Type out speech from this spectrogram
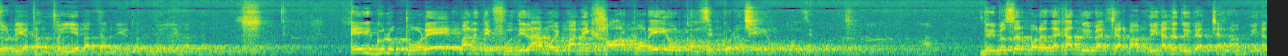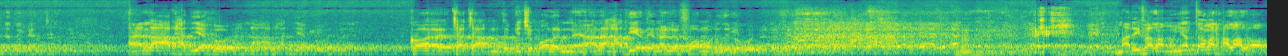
জুরিয়াতান তৈয়বাতান। এইগুলো পড়ে পানিতে ফু দিলাম, ওই পানি খাওয়ার পরেই ওর কনসেপ্ট করেছে। দুই বছর পরে দেখা, দুই বাচ্চার বাপ, দুই হাতে দুই বাচ্চা। দুই হাতে দুই বাচ্চা আল্লাহ, আর হাদিয়া কই? কয়, চাচা, আপনি তো কিছু বলেন না আলা হাদিয়া দেন ফোয়া মরে দেবে মারি ফেলাম ইয়ান তো আমার হালাল হক।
